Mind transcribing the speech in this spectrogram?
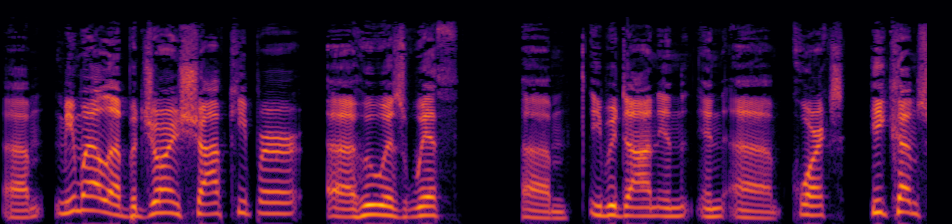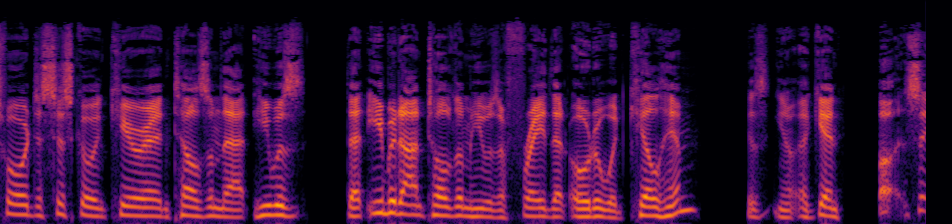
Um, meanwhile, a Bajoran shopkeeper uh, who was with um, Ibudan in in uh, Quarks, he comes forward to Sisko and Kira and tells them that he was that Ibudan told him he was afraid that Odo would kill him. Because you know, again, uh, so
